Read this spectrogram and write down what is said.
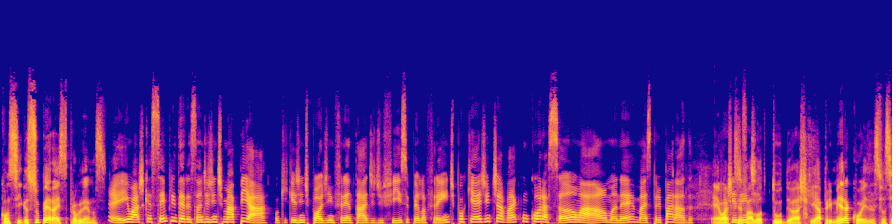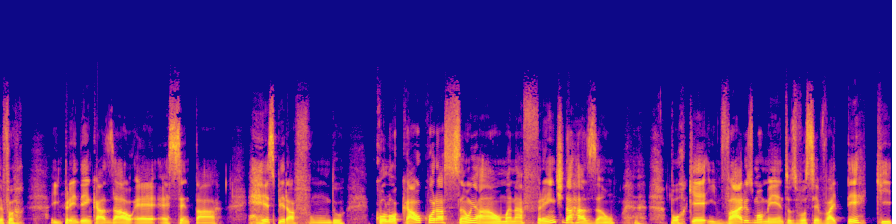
consiga superar esses problemas. É, e eu acho que é sempre interessante a gente mapear o que, que a gente pode enfrentar de difícil pela frente, porque aí a gente já vai com o coração, a alma, né, mais preparada. É, eu acho que você gente- falou tudo. Eu acho que a primeira coisa, se você for empreender em casal, é, é sentar, respirar fundo, colocar o coração e a alma na frente da razão, porque em vários momentos você vai ter que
